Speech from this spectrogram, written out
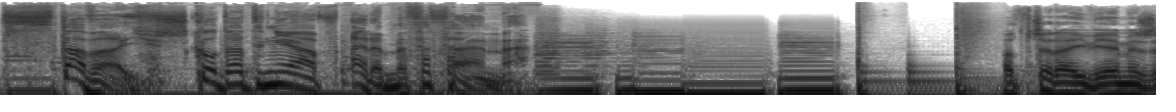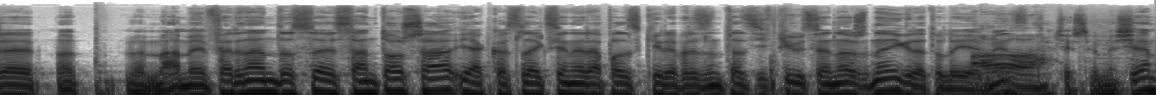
Wstawaj, szkoda dnia w RMF FM. Od wczoraj wiemy, że no, mamy Fernando Santosza jako selekcjonera polskiej reprezentacji w piłce nożnej. Gratulujemy, O. cieszymy się.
